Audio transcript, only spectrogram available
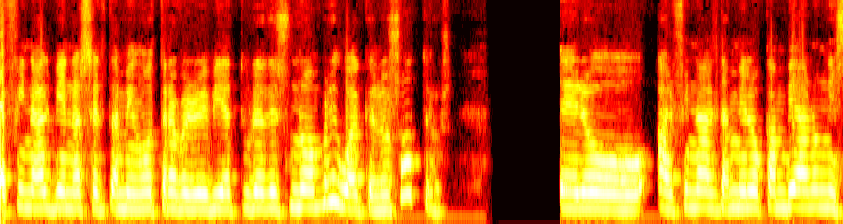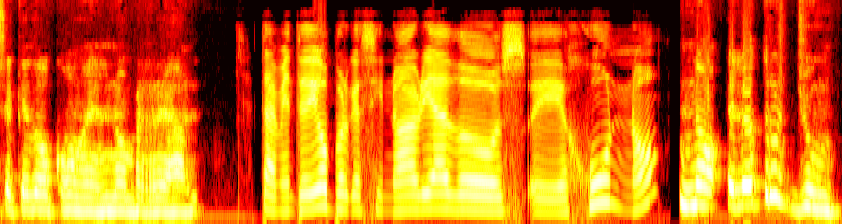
Al final viene a ser también otra abreviatura de su nombre, igual que los otros. Pero al final también lo cambiaron y se quedó con el nombre real. También te digo, porque si no habría dos eh, Hun, ¿no? No, el otro es Jun.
